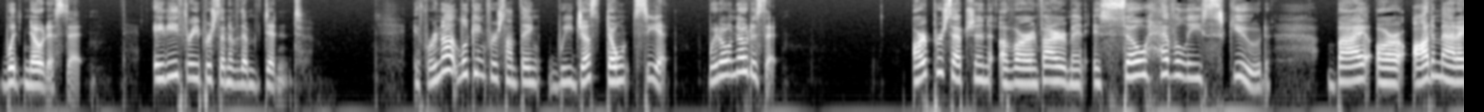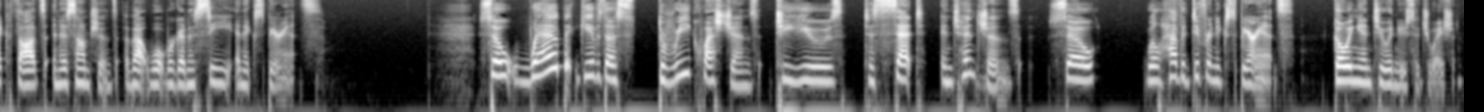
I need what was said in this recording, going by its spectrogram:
would notice it. 83% of them didn't. If we're not looking for something, we just don't see it. We don't notice it. Our perception of our environment is so heavily skewed by our automatic thoughts and assumptions about what we're going to see and experience. So, Webb gives us three questions to use to set intentions so we'll have a different experience going into a new situation.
